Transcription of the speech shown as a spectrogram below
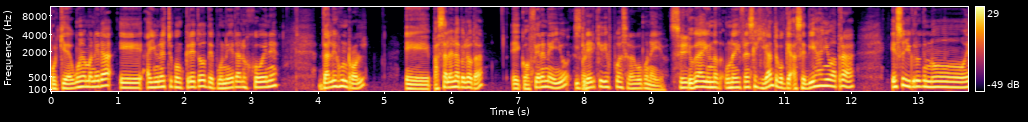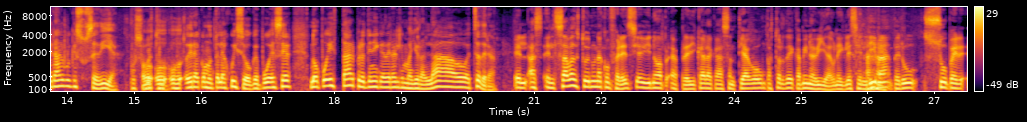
Porque de alguna manera eh, hay un hecho concreto de poner a los jóvenes, darles un rol, eh, pasarles la pelota, eh, confiar en ellos y creer que Dios puede hacer algo con ellos. Sí. Yo creo que hay una, una diferencia gigante porque hace 10 años atrás eso yo creo que no era algo que sucedía. Por O, supuesto. o- o era como en telejuicio, o que puede ser, no puede estar, pero tiene que haber alguien mayor al lado, etcétera. El, el sábado estuve en una conferencia y vino a, pre- a predicar acá a Santiago un pastor de Camino de Vida, una iglesia en Lima, Perú, súper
